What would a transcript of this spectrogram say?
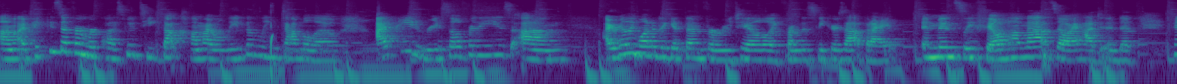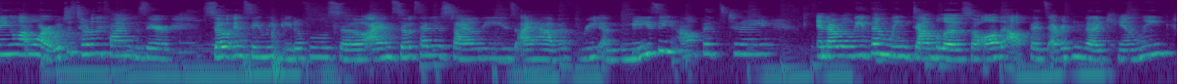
Um, I picked these up from requestboutique.com. I will leave them linked down below. I paid resale for these. Um, I really wanted to get them for retail, like from the SNKRS app, but I immensely failed on that, so I had to end up paying a lot more, which is totally fine because they're so insanely beautiful. So I am so excited to style these. I have three amazing outfits today and I will leave them linked down below. So all the outfits, everything that I can link.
